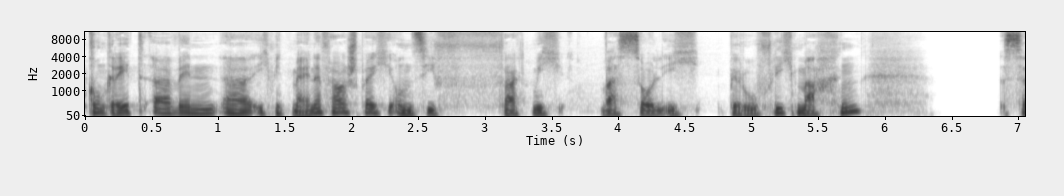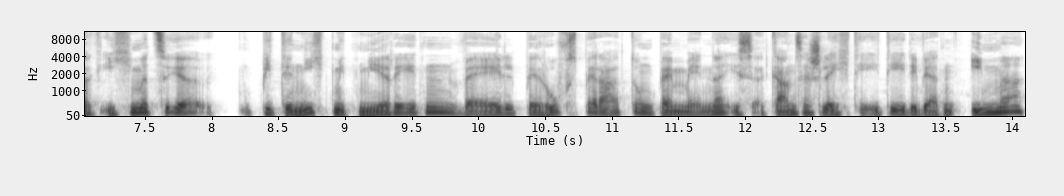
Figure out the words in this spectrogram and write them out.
Konkret, äh, wenn äh, ich mit meiner Frau spreche und sie fragt mich, was soll ich beruflich machen, sage ich immer zu ihr, bitte nicht mit mir reden, weil Berufsberatung bei Männern ist eine ganz schlechte Idee. Die werden immer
